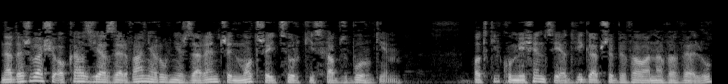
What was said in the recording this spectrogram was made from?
nadarzyła się okazja zerwania również zaręczyn młodszej córki z Habsburgiem. Od kilku miesięcy Jadwiga przebywała na Wawelu,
